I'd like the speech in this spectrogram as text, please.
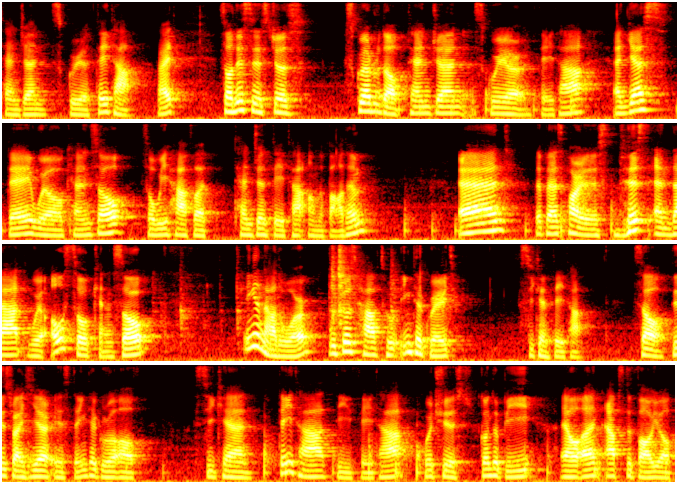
Tangent square theta, right? So this is just square root of tangent square theta. And yes, they will cancel. So we have a tangent theta on the bottom. And the best part is this and that will also cancel. In another word, we just have to integrate secant theta. So this right here is the integral of secant theta d theta, which is going to be ln absolute value of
